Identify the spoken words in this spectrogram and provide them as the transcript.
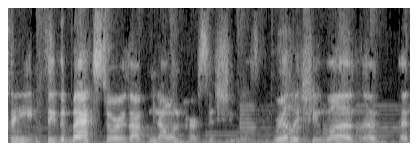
See, see the backstories. I've known her since she was really. She was a. a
